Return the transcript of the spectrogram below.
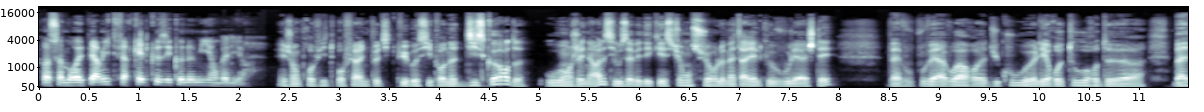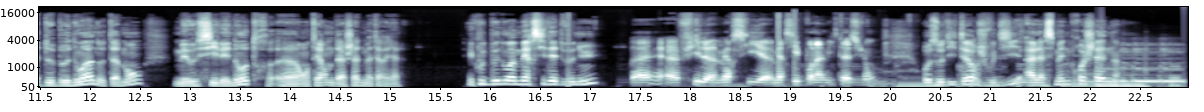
enfin ça m'aurait permis de faire quelques économies on va dire Et j'en profite pour faire une petite pub aussi pour notre Discord, où en général, si vous avez des questions sur le matériel que vous voulez acheter, bah, vous pouvez avoir euh, du coup euh, les retours de, euh, bah, de Benoît notamment, mais aussi les nôtres euh, en termes d'achat de matériel. Écoute Benoît, merci d'être venu. Bah, euh, Phil merci euh, merci pour l'invitation Aux auditeurs, je vous dis à la semaine prochaine.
